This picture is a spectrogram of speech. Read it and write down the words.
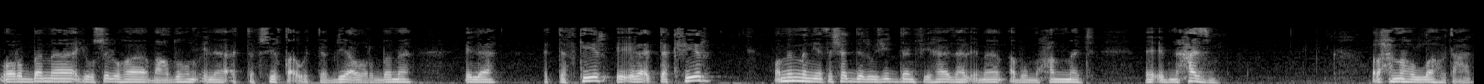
وربما يوصلها بعضهم إلى التفسيق أو التبديع وربما إلى التفكير إلى التكفير. وممن يتشدد جدا في هذا الإمام أبو محمد ابن حزم رحمه الله تعالى.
